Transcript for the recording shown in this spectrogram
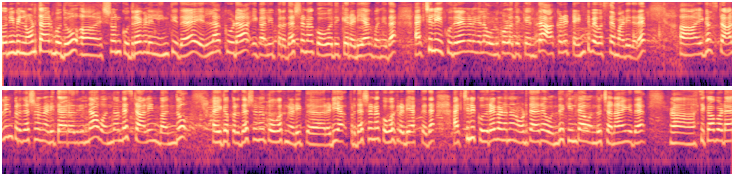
ಸೊ ನೀವು ನೋಡ್ತಾ ಇರ್ಬೋದು ಎಷ್ಟೊಂದು ಕುದುರೆಗಳಲ್ಲಿ ನಿಂತಿದೆ. ಎಲ್ಲ ಕೂಡ ಈಗ ಅಲ್ಲಿ ಪ್ರದರ್ಶನಕ್ಕೆ ಹೋಗೋದಕ್ಕೆ ರೆಡಿಯಾಗಿ ಬಂದಿದೆ. ಆ್ಯಕ್ಚುಲಿ ಈ ಕುದುರೆಗಳಿಗೆಲ್ಲ ಉಳ್ಕೊಳ್ಳೋದಕ್ಕೆ ಅಂತ ಆ ಕಡೆ ಟೆಂಟ್ ವ್ಯವಸ್ಥೆ ಮಾಡಿದ್ದಾರೆ. ಈಗ ಸ್ಟಾಲಿನ್ ಪ್ರದರ್ಶನ ನಡೀತಾ ಇರೋದ್ರಿಂದ ಒಂದೊಂದೇ ಸ್ಟಾಲಿನ್ ಬಂದು, ಈಗ ಪ್ರದರ್ಶನಕ್ಕೆ ಹೋಗೋಕೆ ನಡೀತಾ ರೆಡಿ ಪ್ರದರ್ಶನಕ್ಕೆ ಹೋಗೋಕೆ ರೆಡಿ ಆಗ್ತದೆ. ಆ್ಯಕ್ಚುಲಿ ಕುದುರೆಗಳನ್ನು ನೋಡ್ತಾ ಇದ್ದರೆ ಒಂದಕ್ಕಿಂತ ಒಂದು ಚೆನ್ನಾಗಿದೆ. ಸಿಕ್ಕಾಪಡೆ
